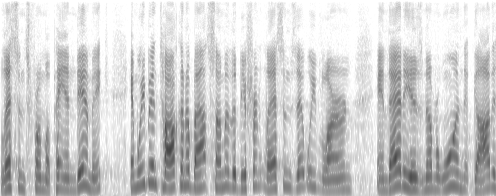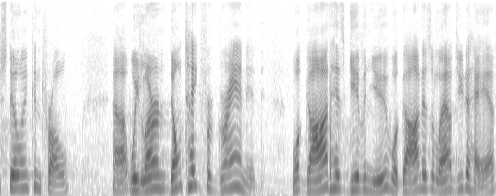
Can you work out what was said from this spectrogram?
Lessons from a Pandemic, and we've been talking about some of the different lessons that we've learned, and that is number one, that God is still in control. Uh, we learn, don't take for granted what God has given you, what God has allowed you to have.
